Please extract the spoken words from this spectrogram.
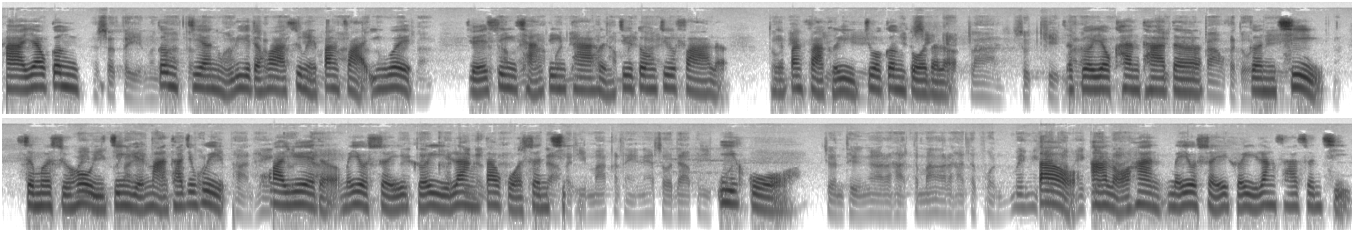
他要更更加努力的话是没办法，因为决心禅定他很自动就发了，没办法可以做更多的了。这个要看他的根气，什么时候已经圆满，他就会跨越的。没有谁可以让道果升起，一果。到阿罗汉，没有谁可以让他升起。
